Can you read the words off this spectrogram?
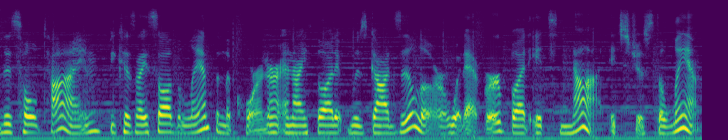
this whole time because I saw the lamp in the corner and I thought it was Godzilla or whatever, but it's not. It's just a lamp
